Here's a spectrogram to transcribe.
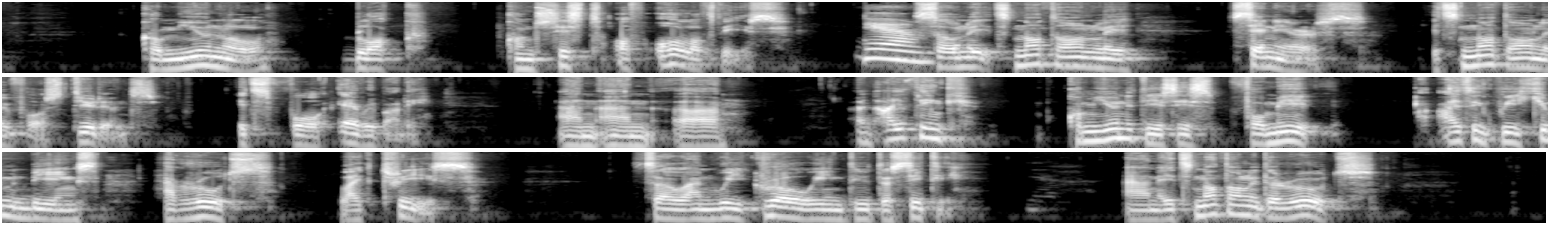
communal block consists of all of these yeah. So it's not only seniors, it's not only for students, it's for everybody. And and uh, and I think communities is for me. I think we human beings have roots like trees. So and we grow into the city, and it's not only the roots.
